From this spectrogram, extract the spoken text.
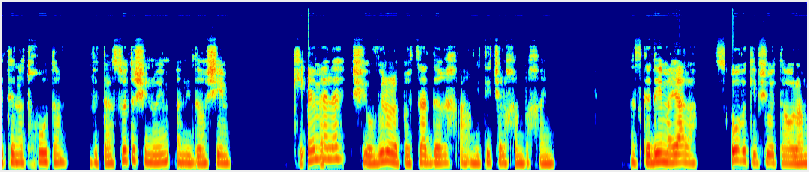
ותנתחו אותם ותעשו את השינויים הנדרשים, כי הם אלה שיובילו לפריצת דרך האמיתית שלכם בחיים. אז קדימה, יאללה, צאו וכבשו את העולם.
